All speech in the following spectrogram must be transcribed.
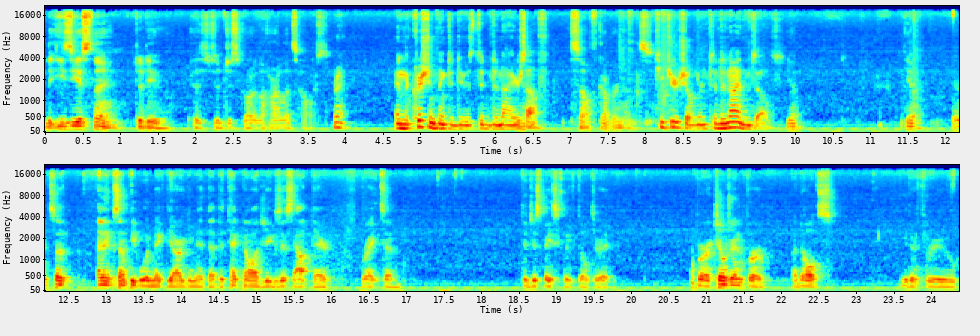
The easiest thing to do is to just go to the harlot's house. Right. And the Christian thing to do is to deny yourself. Self governance. Teach your children to deny themselves. Yep. Yep. And so I think some people would make the argument that the technology exists out there, right, to to just basically filter it for our children, for adults, either through,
